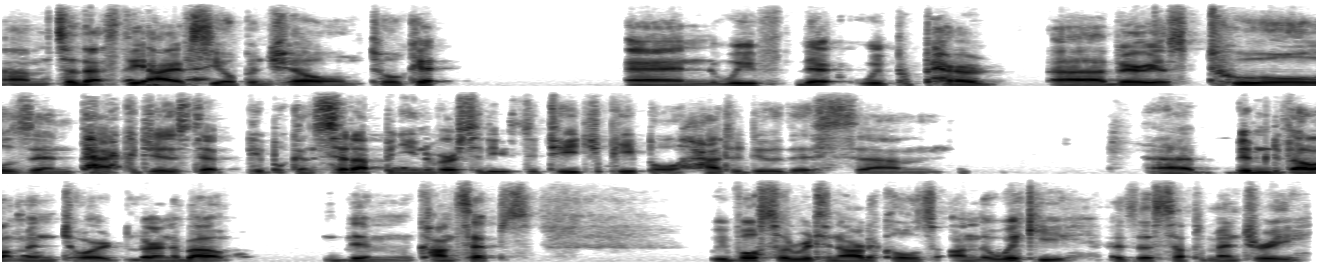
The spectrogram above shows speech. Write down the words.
Um, so that's the IfcOpenShell toolkit, and we've there, we prepared uh, various tools and packages that people can set up in universities to teach people how to do this um, uh, BIM development or learn about BIM concepts. We've also written articles on the wiki as a supplementary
